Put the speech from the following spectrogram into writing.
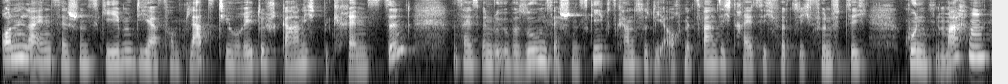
Online-Sessions geben, die ja vom Platz theoretisch gar nicht begrenzt sind. Das heißt, wenn du über Zoom-Sessions gibst, kannst du die auch mit 20, 30, 40, 50 Kunden machen.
